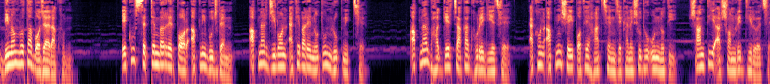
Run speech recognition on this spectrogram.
বিনম্রতা বজায় রাখুন। একুশ সেপ্টেম্বরের পর আপনি বুঝবেন, আপনার জীবন একেবারে নতুন রূপ নিচ্ছে। আপনার ভাগ্যের চাকা ঘুরে গিয়েছে, এখন আপনি সেই পথে হাঁটছেন যেখানে শুধু উন্নতি, শান্তি আর সমৃদ্ধি রয়েছে।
